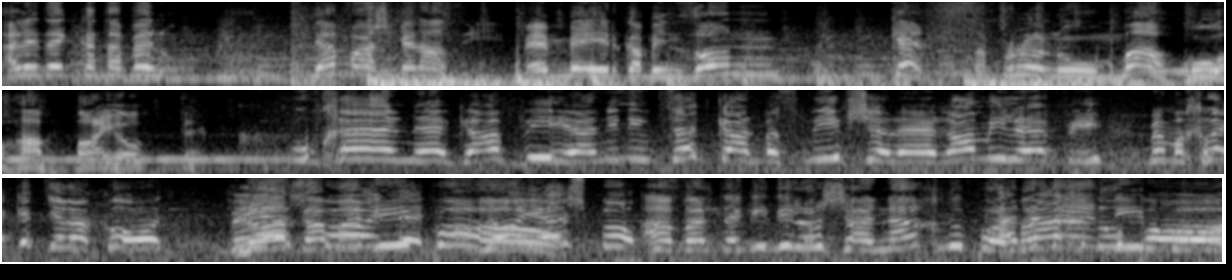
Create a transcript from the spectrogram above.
על ידי כתבנו יפה אשכנזי ומאיר גבינזון. כן, ספרו לנו מהו הביוטק. ובכן, גפי, אני נמצאת כאן בסניף של אה, רמי לוי במחלקת ירקות ויש לא, גם פה אני איזה... פה! לא, יש פה! אבל תגידי לו שאנחנו פה, מה זה אנחנו אני פה, פה?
